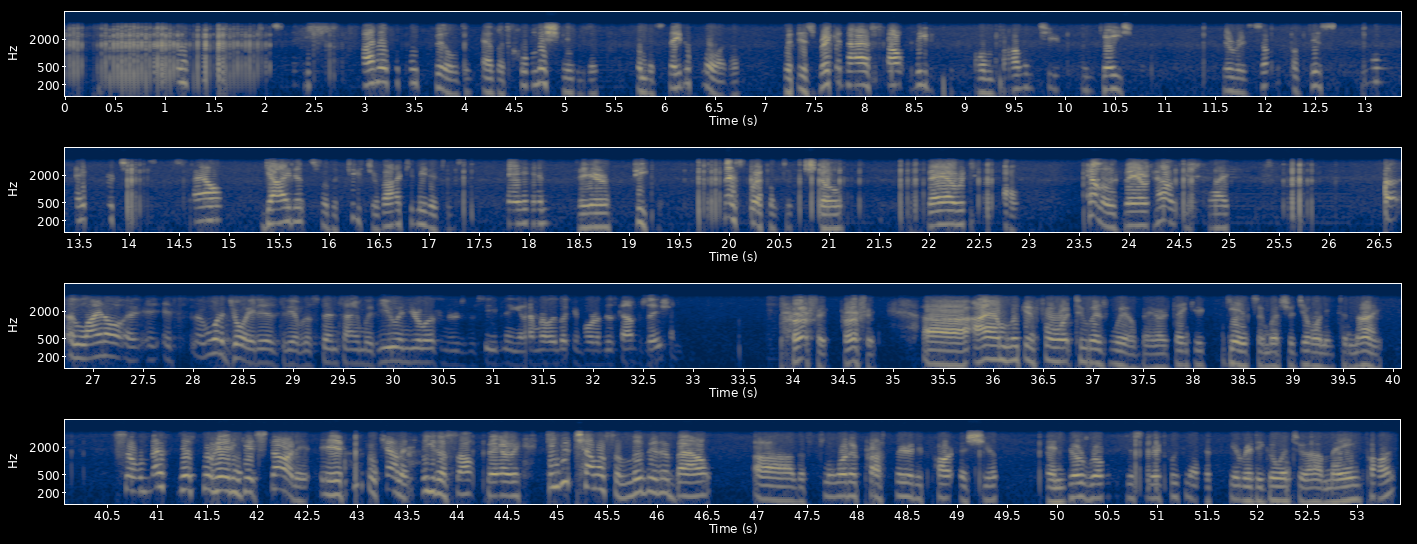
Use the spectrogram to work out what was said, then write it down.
financial building as a coalition leader from the state of Florida with his recognized thought leadership on volunteer engagement. The result of this expertise, sound guidance for the future of our communities and their people. Let's welcome to the show Barry Hello, Barry. How are you tonight? Uh, Lionel, it's what a joy it is to be able to spend time with you and your listeners this evening, and I'm really looking forward to this conversation. Perfect, perfect. Uh, I am looking forward to as well, Barry. Thank you again so much for joining tonight. So let's just go ahead and get started. If you can kind of lead us off, Barry, can you tell us a little bit about uh, the Florida Prosperity Partnership and your role, just very quickly? Let's get ready to go into our main part.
